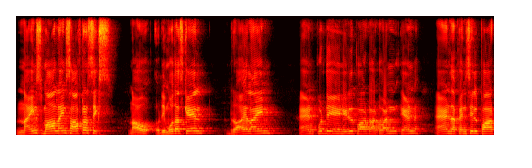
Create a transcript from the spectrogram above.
nine small lines after six now remove the scale draw a line and put the needle part at one end and the pencil part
